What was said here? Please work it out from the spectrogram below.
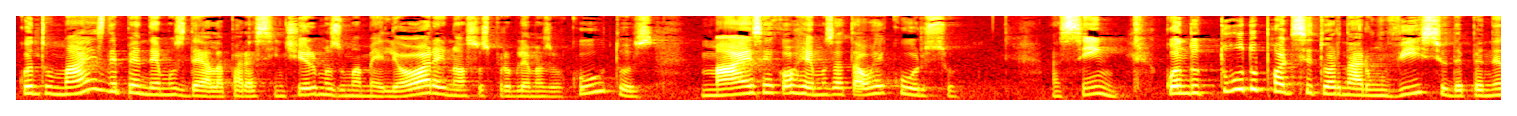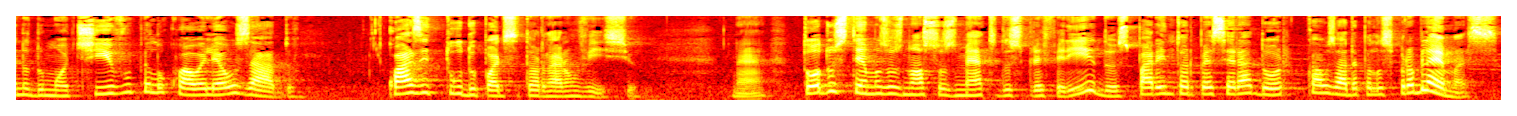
Quanto mais dependemos dela para sentirmos uma melhora em nossos problemas ocultos, mais recorremos a tal recurso. Assim, quando tudo pode se tornar um vício dependendo do motivo pelo qual ele é usado. Quase tudo pode se tornar um vício. Né? Todos temos os nossos métodos preferidos para entorpecer a dor causada pelos problemas.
